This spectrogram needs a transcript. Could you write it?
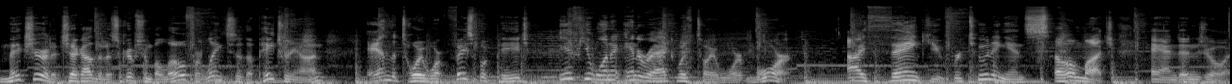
Make sure to check out the description below for links to the Patreon and the Toy Warp Facebook page if you want to interact with Toy Warp more. I thank you for tuning in so much and enjoy.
